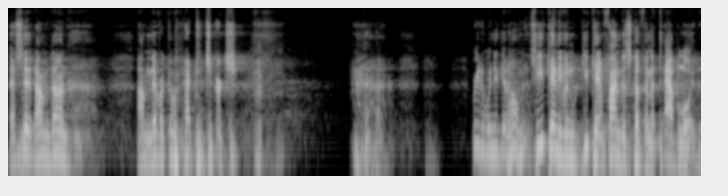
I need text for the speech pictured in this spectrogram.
That's it. I'm done. I'm never coming back to church. Read it when you get home. See, you can't even you can't find this stuff in a tabloid.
